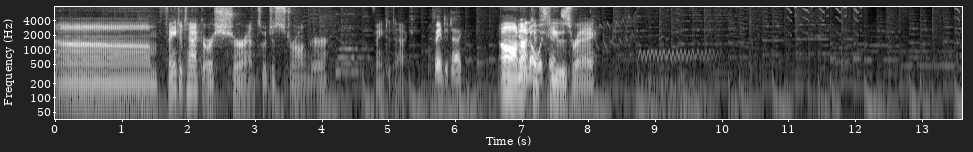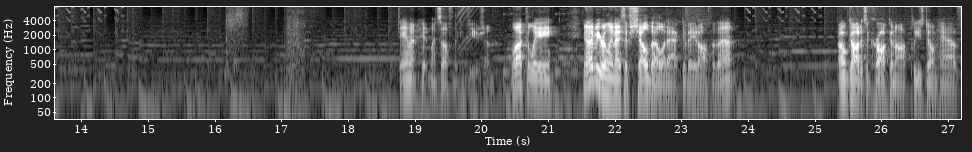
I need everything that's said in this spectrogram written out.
Um, Feint Attack or Assurance, which is stronger? Feint Attack. Feint attack. Oh, And not Confuse. Ray. Damn it, hit myself in the confusion. Luckily, you know, that'd be really nice if Shell Bell would activate off of that. Oh god, it's a Croconaw. Please don't have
